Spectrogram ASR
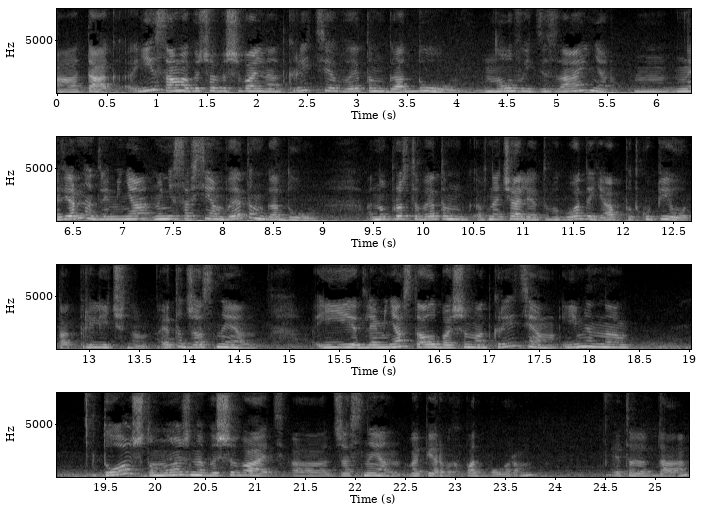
А, так, и самое большое вышивальное открытие в этом году. Новый дизайнер. Наверное, для меня, ну, не совсем в этом году, ну, просто в этом, в начале этого года я подкупила так прилично. Это Джаснен. И для меня стало большим открытием именно то, что можно вышивать э, Джаснен, во-первых, подбором. Это, да, а,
